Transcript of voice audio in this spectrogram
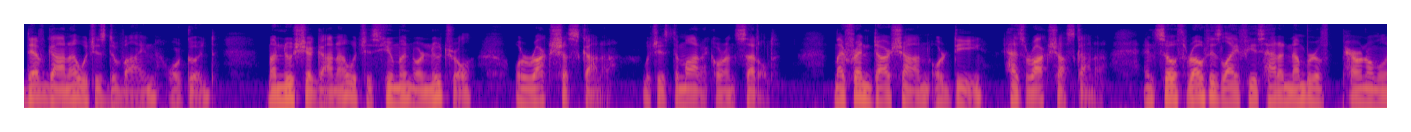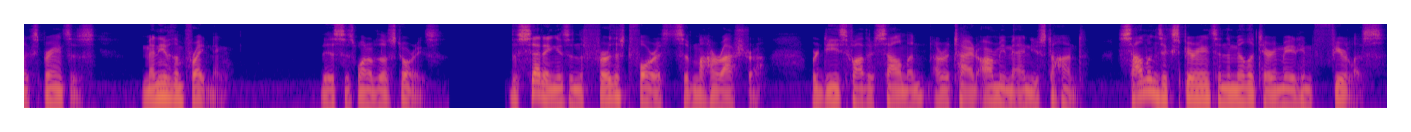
Devgana, which is divine, or good, Manusha Gana, which is human, or neutral, or Rakshasgana, which is demonic, or unsettled. My friend Darshan, or D, has Rakshasgana, and so throughout his life he has had a number of paranormal experiences, many of them frightening. This is one of those stories. The setting is in the furthest forests of Maharashtra, where Dee's father Salman, a retired army man, used to hunt. Salman's experience in the military made him fearless,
